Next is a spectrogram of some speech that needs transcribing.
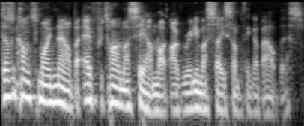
doesn't come to mind now, but every time I see it, I'm like, I really must say something about this.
